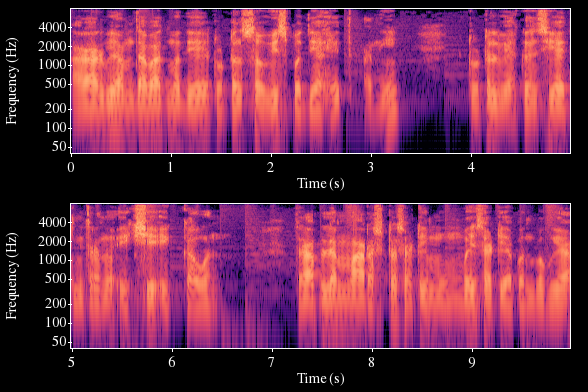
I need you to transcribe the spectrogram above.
R R B अहमदाबादमध्ये टोटल सव्वीस पदे आहेत आणि टोटल व्हॅकन्सी आहेत मित्रांनो एकशे एक्कावन्न. तर आपल्या महाराष्ट्रासाठी मुंबईसाठी आपण बघूया.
